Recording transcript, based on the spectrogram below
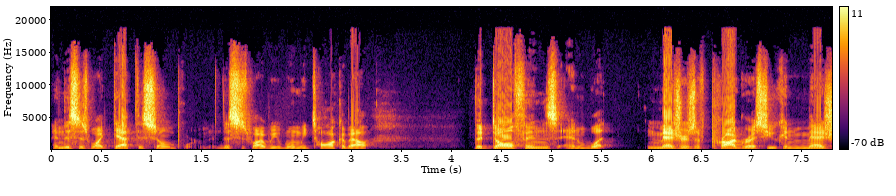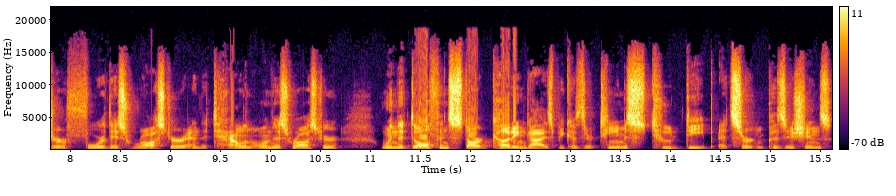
And this is why depth is so important. And this is why we when we talk about the Dolphins and what measures of progress you can measure for this roster and the talent on this roster, when the Dolphins start cutting guys because their team is too deep at certain positions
